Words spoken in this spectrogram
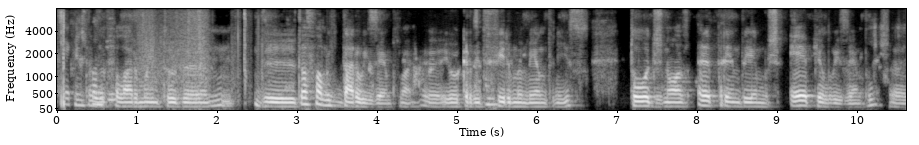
Se é que estás a falar muito de, de, Estás a falar muito de dar o exemplo, não é? Eu acredito firmemente nisso. Todos nós aprendemos é pelo exemplo, eh,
